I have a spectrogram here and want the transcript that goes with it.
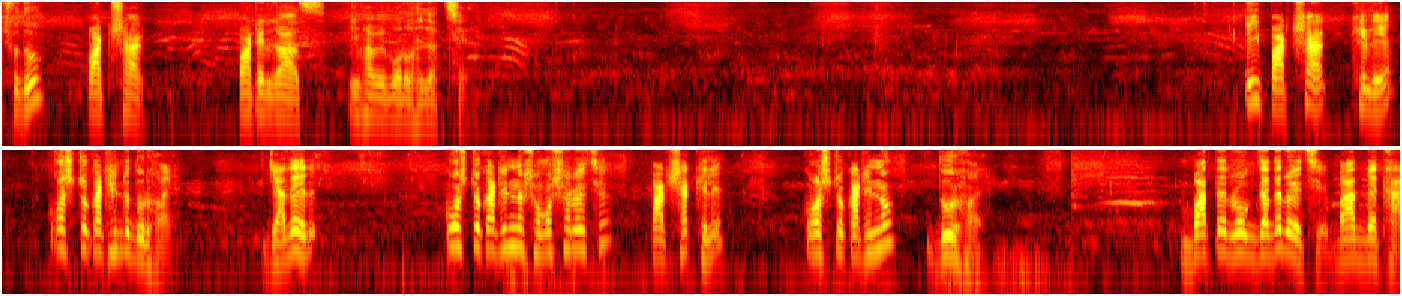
শুধু পাট শাক, পাটের গাছ কীভাবে বড় হয়ে যাচ্ছে। এই পাট শাক খেলে কোষ্ঠকাঠিন্য দূর হয়। যাদের কোষ্ঠকাঠিন্য সমস্যা রয়েছে পাট শাক খেলে কোষ্ঠকাঠিন্য দূর হয়। বাতের রোগ যাদের রয়েছে, বাত ব্যথা,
